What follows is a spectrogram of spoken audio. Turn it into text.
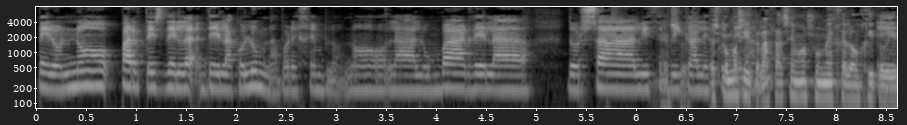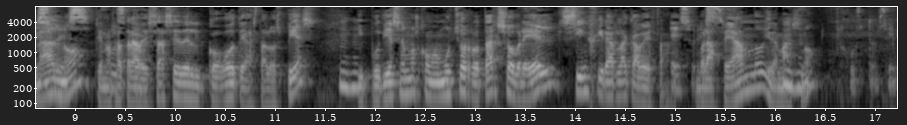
pero no partes de la, de la columna, por ejemplo, no la lumbar de la dorsal y cervical. Es. es. como si trazásemos un eje longitudinal, ¿no? que nos atravesase del cogote hasta los pies y pudiésemos como mucho rotar sobre él sin girar la cabeza, braceando y demás, ¿no? Justo, sí.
